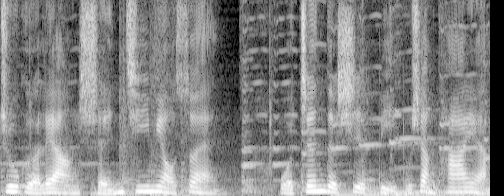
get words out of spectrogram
诸葛亮神机妙算。”我真的是比不上他呀。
